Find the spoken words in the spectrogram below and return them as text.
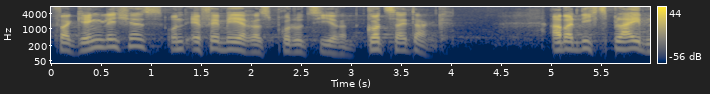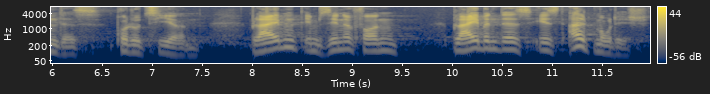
Vergängliches und Ephemeres produzieren, Gott sei Dank, aber nichts Bleibendes produzieren. Bleibend im Sinne von Bleibendes ist altmodisch.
